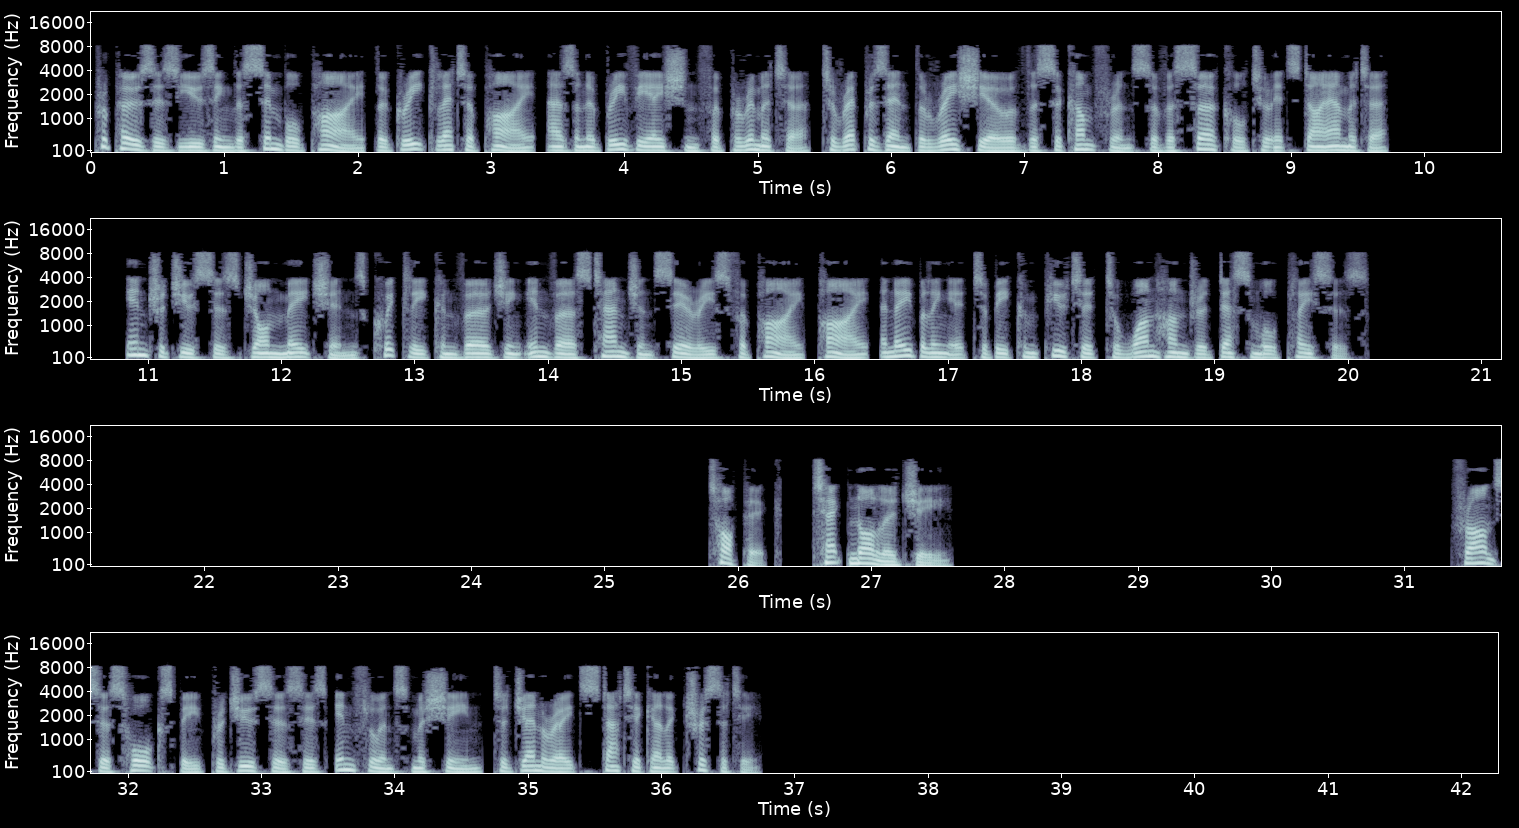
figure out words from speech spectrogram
proposes using the symbol pi the Greek letter pi, as an abbreviation for perimeter, to represent the ratio of the circumference of a circle to its diameter introduces John Machin's quickly converging inverse tangent series for pi, pi enabling it to be computed to 100 decimal places. Topic: Technology. Francis Hauksbee produces his influence machine to generate static electricity.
